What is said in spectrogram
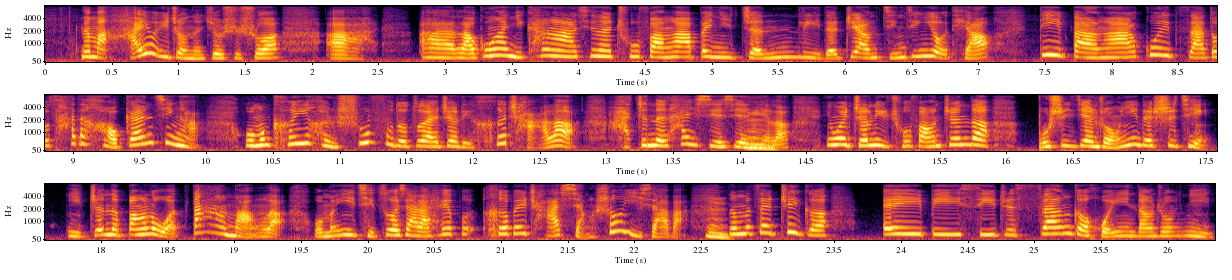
那么还有一种呢，就是说啊啊，老公啊，你看啊，现在厨房啊被你整理的这样井井有条，地板啊、柜子啊都擦得好干净啊，我们可以很舒服的坐在这里喝茶了啊，真的太谢谢你了，因为整理厨房真的不是一件容易的事情。你真的帮了我大忙了，我们一起坐下来喝杯喝杯茶，享受一下吧。嗯那么在这个 A、B、C 这三个回应当中，你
